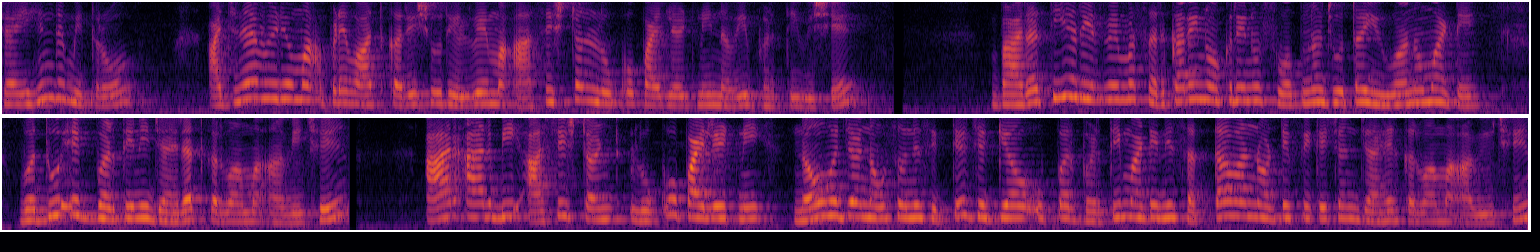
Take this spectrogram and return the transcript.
જય હિન્દ મિત્રો. આજના વિડીયોમાં આપણે વાત કરીશું રેલવેમાં આસિસ્ટન્ટ લોકો પાયલટની નવી ભરતી વિશે. ભારતીય રેલવેમાં સરકારી નોકરીનું સ્વપ્ન જોતા યુવાનો માટે વધુ એક ભરતીની જાહેરાત કરવામાં આવી છે. આરઆરબી આસિસ્ટન્ટ લોકો પાયલટની નવ હજાર નવસો ને સિત્તેર જગ્યાઓ ઉપર ભરતી માટેની સત્તાવાર નોટિફિકેશન જાહેર કરવામાં આવ્યું છે.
